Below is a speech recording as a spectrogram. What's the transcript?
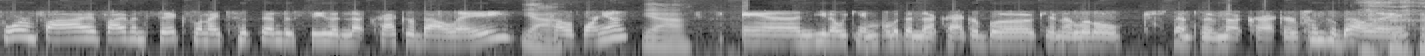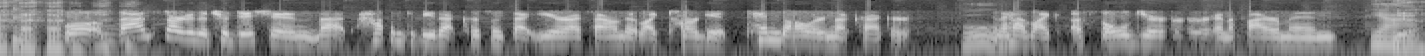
four and five, five and six when I took them to see the Nutcracker Ballet Yeah. in California. Yeah. And, you know, we came home with a Nutcracker book and a little expensive Nutcracker from the ballet. well, that started a tradition that happened to be that Christmas that year. I found at like Target $10 Nutcracker. Ooh. And it had like a soldier and a fireman. Yeah.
